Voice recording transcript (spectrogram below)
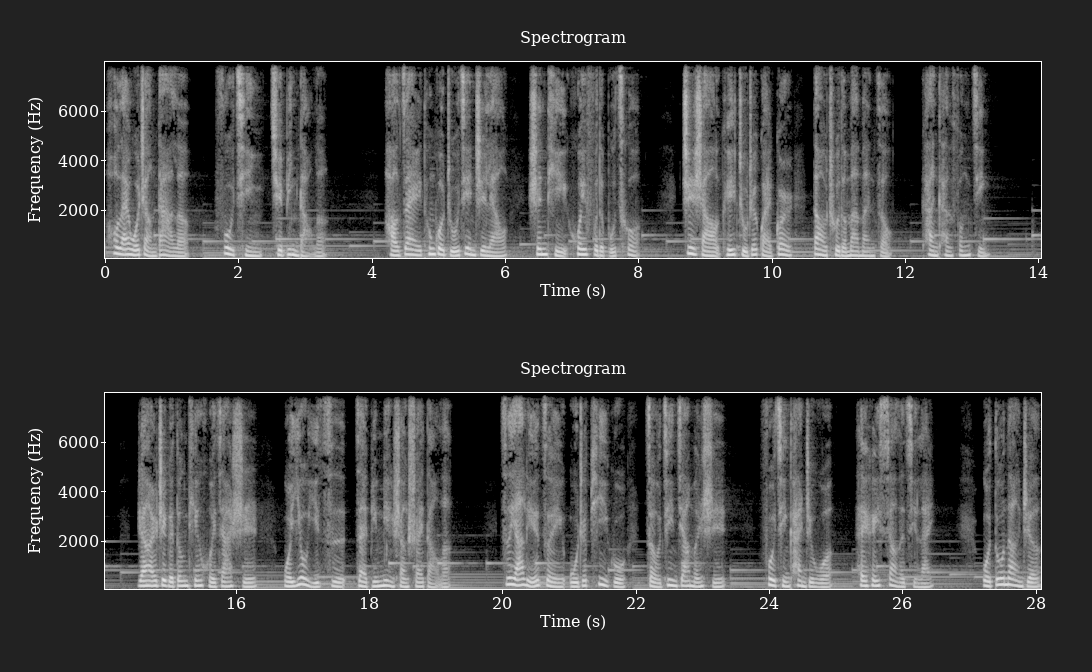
后来我长大了，父亲却病倒了，好在通过逐渐治疗，身体恢复的不错，至少可以拄着拐棍儿到处的慢慢走，看看风景。然而这个冬天回家时，我又一次在冰面上摔倒了，龇牙咧嘴、捂着屁股走进家门时，父亲看着我，嘿嘿笑了起来。我嘟囔着：“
